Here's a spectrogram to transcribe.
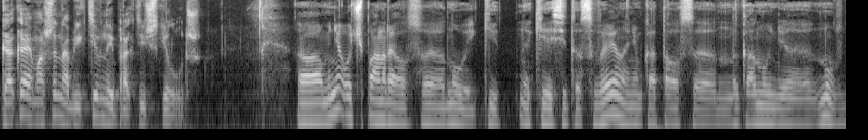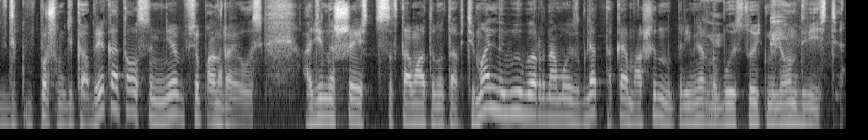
Какая машина объективно и практически лучше? А, Мне очень понравился новый Ki- Kia Ceed SV, на нем катался накануне, ну, в, прошлом декабре катался, мне все понравилось. 1.6 с автоматом это оптимальный выбор, на мой взгляд, такая машина, примерно будет стоить миллион двести.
